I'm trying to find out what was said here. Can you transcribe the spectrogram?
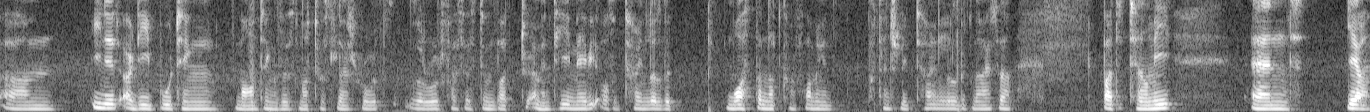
um, init booting, mounting this not to slash root, the root file system, but to MNT, maybe also tiny little bit more standard conforming and potentially tiny little bit nicer. But tell me. And yeah,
